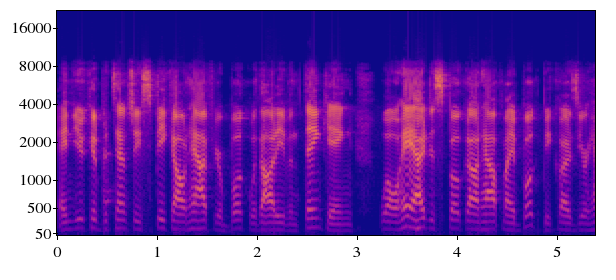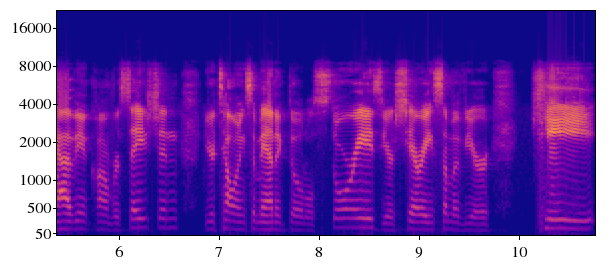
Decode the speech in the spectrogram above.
and you could potentially speak out half your book without even thinking well hey i just spoke out half my book because you're having a conversation you're telling some anecdotal stories you're sharing some of your key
